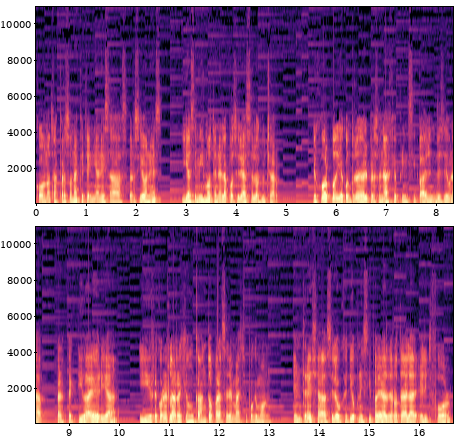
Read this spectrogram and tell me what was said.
con otras personas que tenían esas versiones y asimismo tener la posibilidad de hacerlos luchar. El jugador podía controlar al personaje principal desde una perspectiva aérea y recorrer la región Kanto para ser el maestro Pokémon. Entre ellas, el objetivo principal era derrotar a la Elite Four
